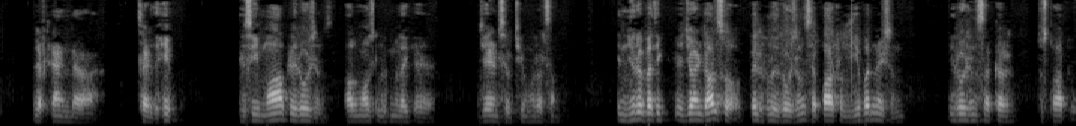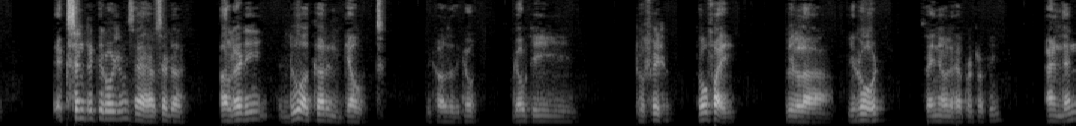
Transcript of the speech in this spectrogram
left hand uh, side of the hip. You see marked erosions, almost looking like a giant cell tumor or something. In neuropathic joint also, peripheral erosions, apart from eburnation, erosions occur to start with. Eccentric erosions, I have said uh, already, do occur in gout because of the gout, gouty tophi will uh, erode synovial hypertrophy. And then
